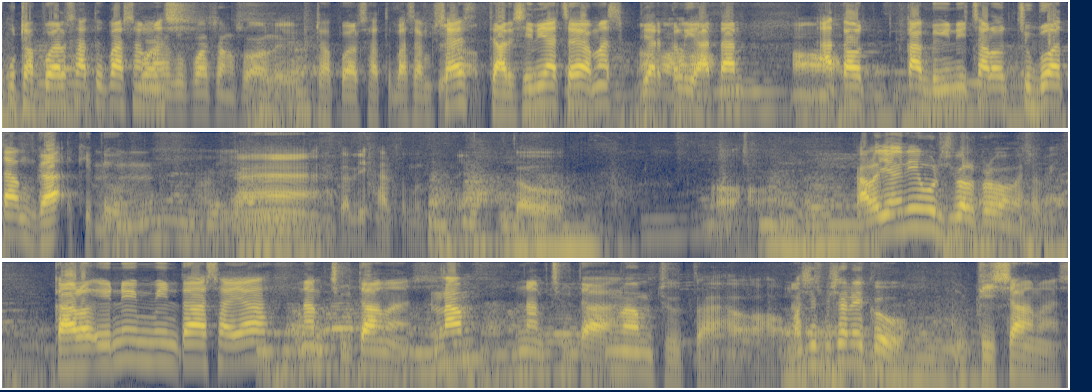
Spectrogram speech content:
Udah boel satu pasang buat mas. satu pasang soalnya. Udah boel satu pasang. Saya dari sini aja ya mas, biar Oh, oh, kelihatan oh. atau kambing ini calon jumbo atau enggak gitu. Oh, iya. Nah. Kita lihat teman-teman ya. Tuh. Oh, oh. Kalau yang ini mau dijual berapa Mas Sofi? Kalau ini minta saya 6 juta mas. 6 6 juta. 6 juta. Oh, oh. Masih bisa nego. Bisa mas.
